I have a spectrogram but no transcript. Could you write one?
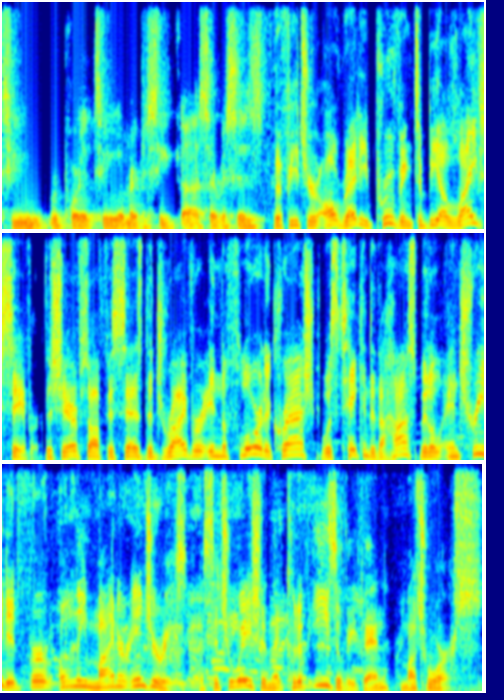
to report it to emergency uh, services? The feature already proving to be a lifesaver. The sheriff's office says the driver in the Florida crash was taken to the hospital and treated for only minor injuries, a situation that could have easily been much worse.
